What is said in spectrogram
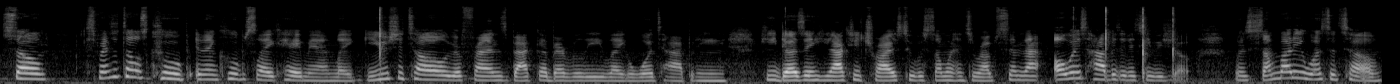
So Spencer tells Coop, and then Coop's like, "Hey man, like you should tell your friends back at Beverly like what's happening." He doesn't. He actually tries to, but someone interrupts him. That always happens in a TV show. When somebody wants to tell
